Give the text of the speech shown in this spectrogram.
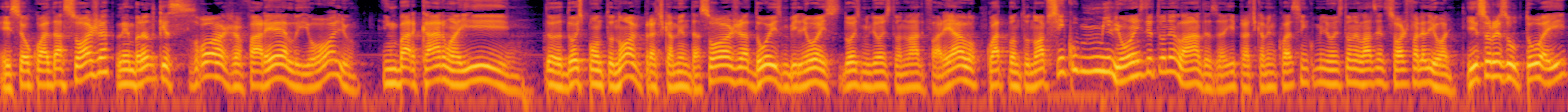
Esse é o quadro da soja. Lembrando que soja, farelo e óleo embarcaram aí 2,9 praticamente da soja, 2 bilhões, 2 milhões de toneladas de farelo, 4,9, 5 milhões de toneladas aí, praticamente quase 5 milhões de toneladas entre soja, farelo e óleo. Isso resultou aí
